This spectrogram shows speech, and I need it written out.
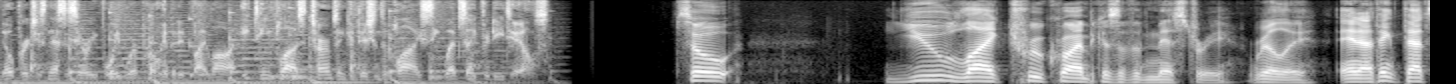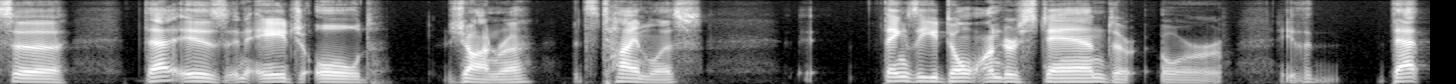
No purchase necessary. Void where prohibited by law. 18 plus terms and conditions apply. See website for details. So you like true crime because of the mystery, really. And I think that's a that is an age old genre. It's timeless. Things that you don't understand or, or that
